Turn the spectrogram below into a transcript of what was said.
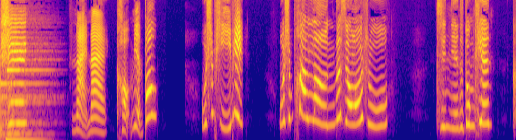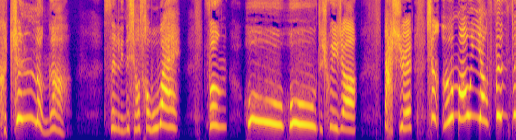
士。奶奶烤面包，我是皮皮，我是怕冷的小老鼠。今年的冬天可真冷啊！森林的小草屋外，风呼呼地吹着，大雪像鹅毛一样纷纷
